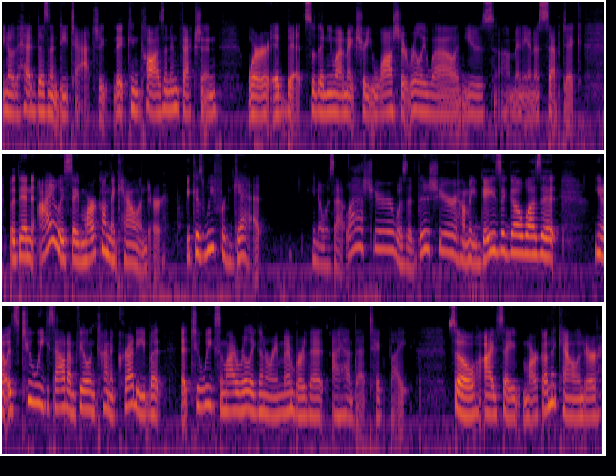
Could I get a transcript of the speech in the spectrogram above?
you know the head doesn't detach it, it can cause an infection where it bit. So then you want to make sure you wash it really well and use um, an antiseptic. But then I always say mark on the calendar because we forget. You know, was that last year? Was it this year? How many days ago was it? You know, it's two weeks out. I'm feeling kind of cruddy, but at two weeks, am I really going to remember that I had that tick bite? So I say mark on the calendar,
